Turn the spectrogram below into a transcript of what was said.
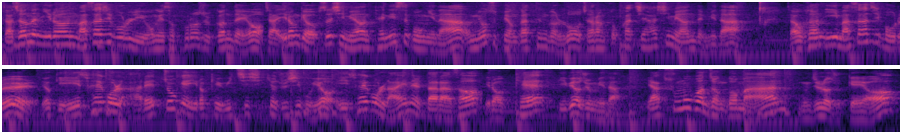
자 저는 이런 마사지볼을 이용해서 풀어줄 건데요 자 이런 게 없으시면 테니스 공이나 음료수병 같은 걸로 저랑 똑같이 하시면 됩니다 자 우선 이 마사지 볼을 여기 쇄골 아래쪽에 이렇게 위치시켜 주시고요. 이 쇄골 라인을 따라서 이렇게 비벼줍니다. 약 20번 정도만 문질러 줄게요.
